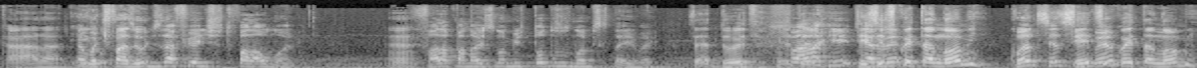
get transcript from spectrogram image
Cara, Eu vou te fazer o desafio antes de tu falar o nome. É. Fala pra nós o nome de todos os nomes que tá aí, vai. Você é doido. Fala aí, Tem quero ver. 150 nomes? Quantos? 150? 150 nomes?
